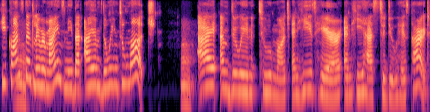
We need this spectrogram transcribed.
He mm. constantly mm. reminds me that I am doing too much. Mm. I am doing too much and he's here and he has to do his part.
